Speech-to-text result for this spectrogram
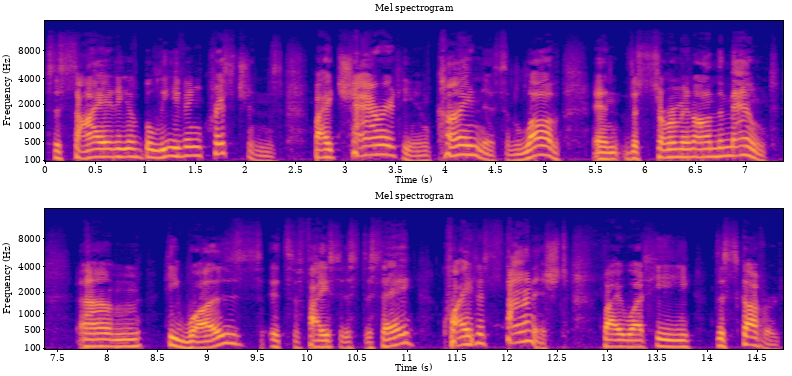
society of believing Christians, by charity and kindness and love and the Sermon on the Mount. Um, he was, it suffices to say, quite astonished by what he discovered.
